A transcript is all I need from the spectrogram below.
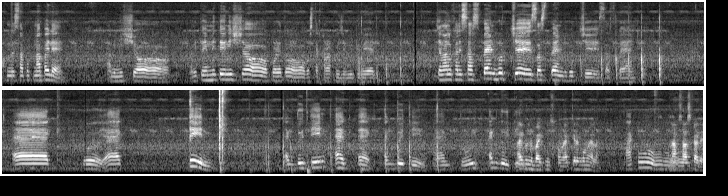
আপনাদের সাপোর্ট না পাইলে আমি নিঃস্ব আমি তো এমনিতে নিঃস্ব পরে তো অবস্থা খারাপ হয়ে যাবে ইউটিউবের চ্যানেল খালি সাসপেন্ড হচ্ছে সাসপেন্ড হচ্ছে সাসপেন্ড এক, দুই, এক, তিন। এক দুই তিন এক এক এক দুই তিন এক দুই এক দুই তিন। আইফোন বাইক নিস কম এক কীরকম এলা থাকু না শ্বাস কাটে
